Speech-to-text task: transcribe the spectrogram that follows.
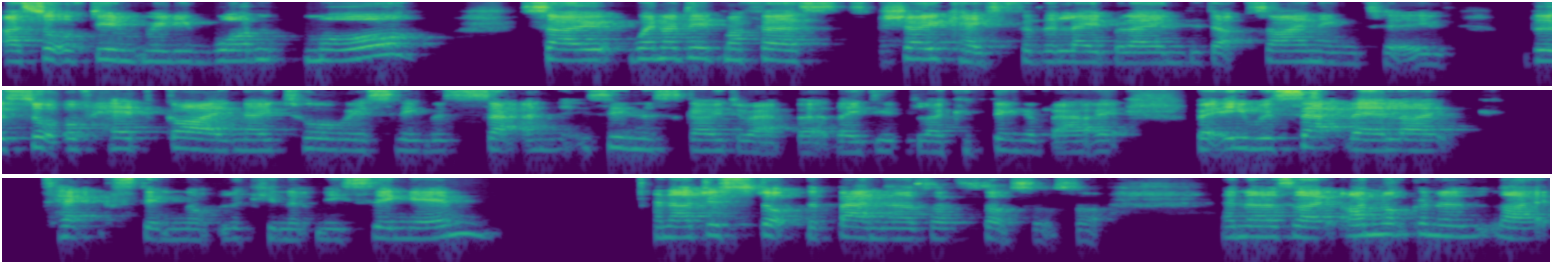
I sort of didn't really want more. So when I did my first showcase for the label I ended up signing to, the sort of head guy notoriously was sat, and it's in the Skoda advert, they did like a thing about it, but he was sat there like texting, not looking at me singing. and I just stopped the band and I was like, stop, stop, stop. And I was like, I'm not gonna like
